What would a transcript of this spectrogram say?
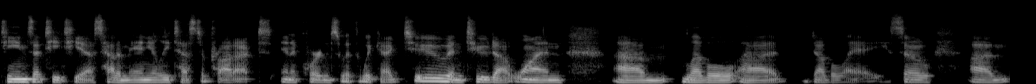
teams at TTS how to manually test a product in accordance with WCAG 2 and 2.1 um, level uh, double A. So um,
